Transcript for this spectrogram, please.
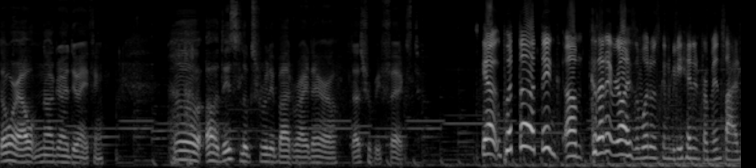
don't worry, I'm not gonna do anything. Oh, oh, this looks really bad right there. That should be fixed. Yeah, put the thing. Um, because I didn't realize the wood was gonna be hidden from inside.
